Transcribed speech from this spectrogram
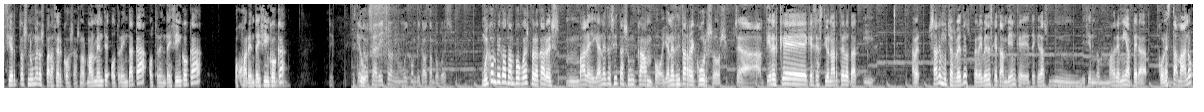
ciertos números para hacer cosas. Normalmente o 30k, o 35k, o 45k. Que Tú. no se ha dicho, muy complicado tampoco es. Muy complicado tampoco es, pero claro, es, mm, vale, ya necesitas un campo, ya necesitas recursos, o sea, tienes que, que gestionártelo tal. Y, a ver, sale muchas veces, pero hay veces que también que te quedas mm, diciendo, madre mía, espera, con esta mano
